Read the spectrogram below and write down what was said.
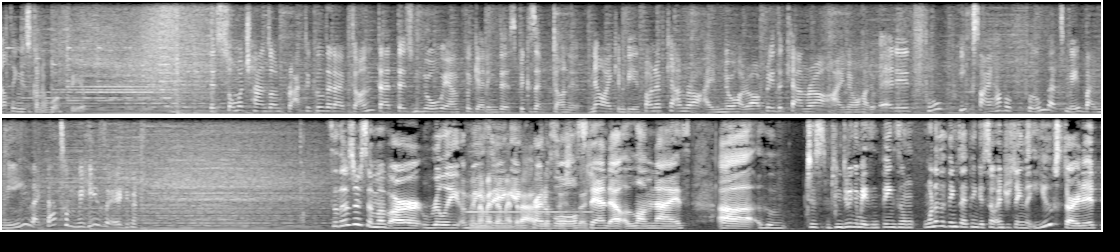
nothing is to work for you. There's so much hands on practical that I've done that there's no way I'm forgetting this because I've done it. Now I can be in front of camera, I know how to operate the camera, I know how to edit. Four weeks I have a film that's made by me? Like, that's amazing. So those are some of our really amazing, incredible, standout alumni uh, who've just been doing amazing things. And one of the things I think is so interesting that you've started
